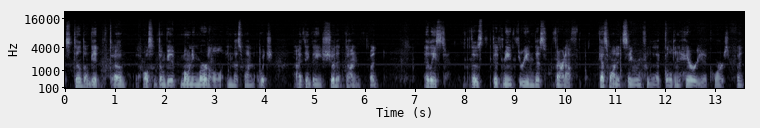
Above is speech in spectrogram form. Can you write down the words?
still don't get, uh, also don't get moaning Myrtle in this one, which I think they should have done. But at least those those main three in this, fair enough. Guess wanted to say room for the Golden Harry, of course, but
